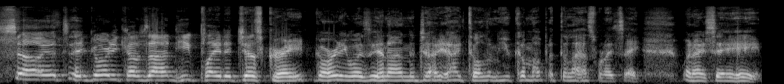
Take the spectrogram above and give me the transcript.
so it's and Gordie comes on. He played it just great. Gordie was in on the. job. I told him, "You come up at the last one." I say, when I say, "Hey,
